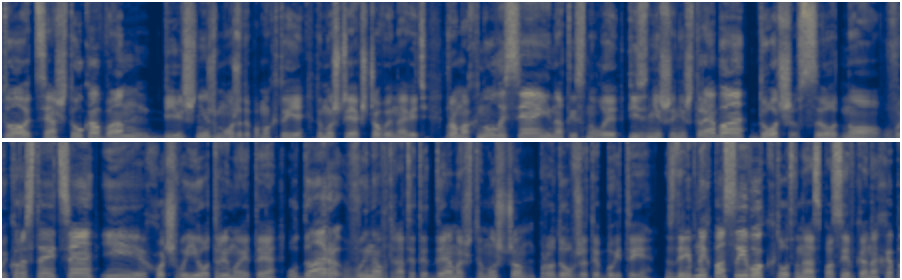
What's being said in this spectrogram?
то ця штука вам більш ніж може допомогти. Тому що якщо ви навіть промахнулися і натиснули пізніше, ніж треба, додж все одно використається, і хоч ви і отримаєте удар, ви не втратите демедж, тому що продовжите бити. З дрібних пасивок тут в нас пасивка на ХП,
